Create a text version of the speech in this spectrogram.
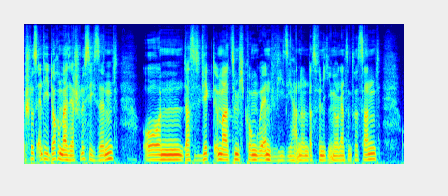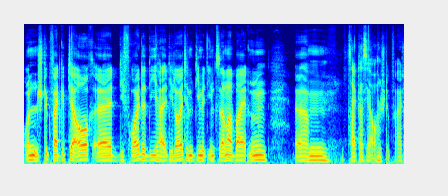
schlussendlich doch immer sehr schlüssig sind. Und das wirkt immer ziemlich kongruent, wie sie handeln. Das finde ich immer ganz interessant. Und ein Stück weit gibt ja auch äh, die Freude, die halt die Leute, die mit ihm zusammenarbeiten, ähm, zeigt das ja auch ein Stück weit.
